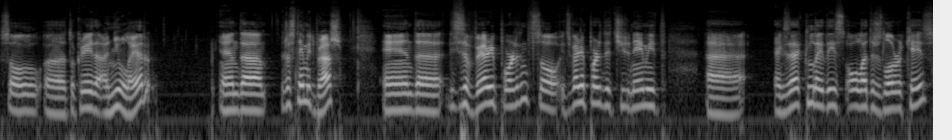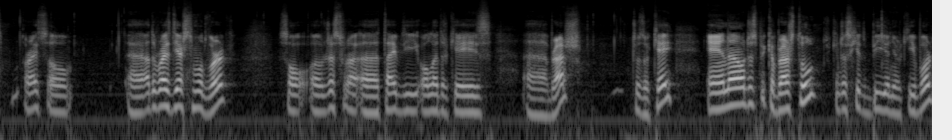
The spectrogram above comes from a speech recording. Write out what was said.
So uh, to create a new layer. And uh, just name it brush. And uh, this is a very important so it's very important that you name it uh, exactly like this all letters lowercase. Alright so otherwise the action won't work. So just type the all letter case brush. Choose OK and now just pick a brush tool. You can just hit B on your keyboard.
